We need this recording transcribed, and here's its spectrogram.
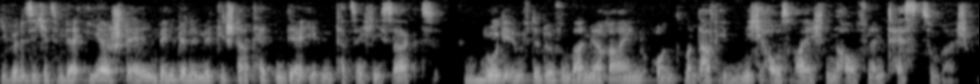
Die würde sich jetzt wieder eher stellen, wenn wir einen Mitgliedstaat hätten, der eben tatsächlich sagt, nur Geimpfte dürfen bei mir rein und man darf eben nicht ausweichen auf einen Test zum Beispiel.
